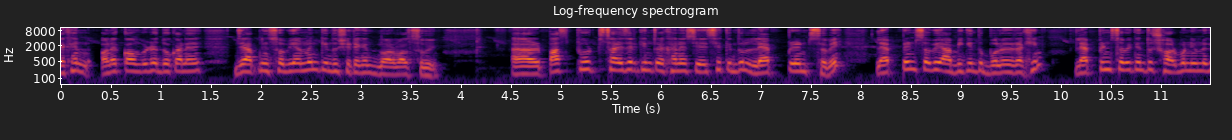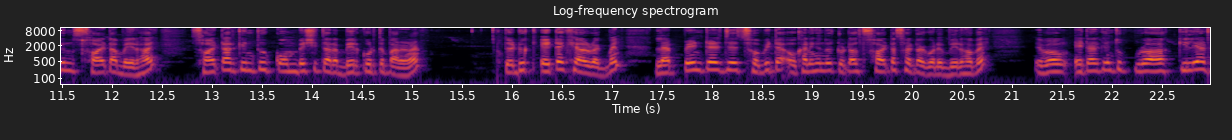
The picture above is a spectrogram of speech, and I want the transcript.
দেখেন, অনেক কম্পিউটার দোকানে যে আপনি ছবি আনবেন, কিন্তু সেটা কিন্তু নর্মাল ছবি। আর পাসপোর্ট সাইজের কিন্তু এখানে চেয়েছে কিন্তু ল্যাব প্রিন্ট ছবি। ল্যাব প্রিন্ট ছবি আমি কিন্তু বলে রাখি ল্যাব প্রিন্ট ছবি কিন্তু সর্বনিম্ন কিন্তু ছয়টা বের হয়। ছয়টার কিন্তু কম বেশি তারা বের করতে পারে না। তো একটু এটা খেয়াল রাখবেন ল্যাব প্রিন্টের যে ছবিটা, ওখানে কিন্তু টোটাল ছয়টা ছয়টা করে বের হবে এবং এটার কিন্তু পুরো ক্লিয়ার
